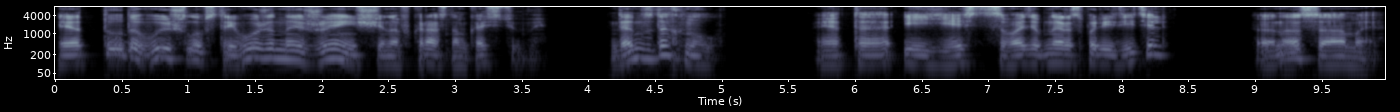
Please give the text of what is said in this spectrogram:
и оттуда вышла встревоженная женщина в красном костюме. Дэн вздохнул. «Это и есть свадебный распорядитель?» «Она самая».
